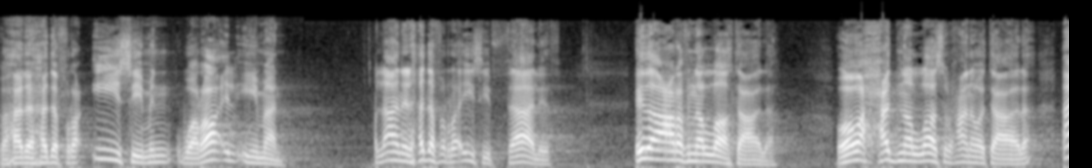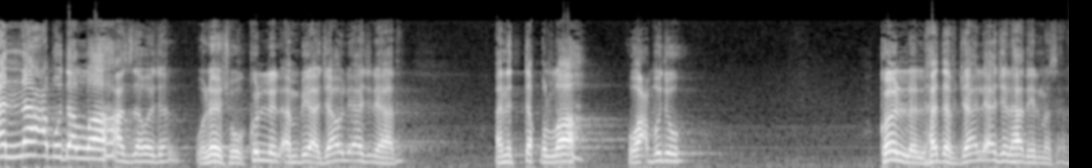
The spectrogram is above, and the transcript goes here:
فهذا هدف رئيسي من وراء الإيمان. الآن الهدف الرئيسي الثالث إذا عرفنا الله تعالى ووحدنا الله سبحانه وتعالى أن نعبد الله عز وجل. وليش؟ هو كل الأنبياء جاءوا لأجل هذا. أن اتقوا الله واعبدوه. كل الهدف جاء لأجل هذه المسألة.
